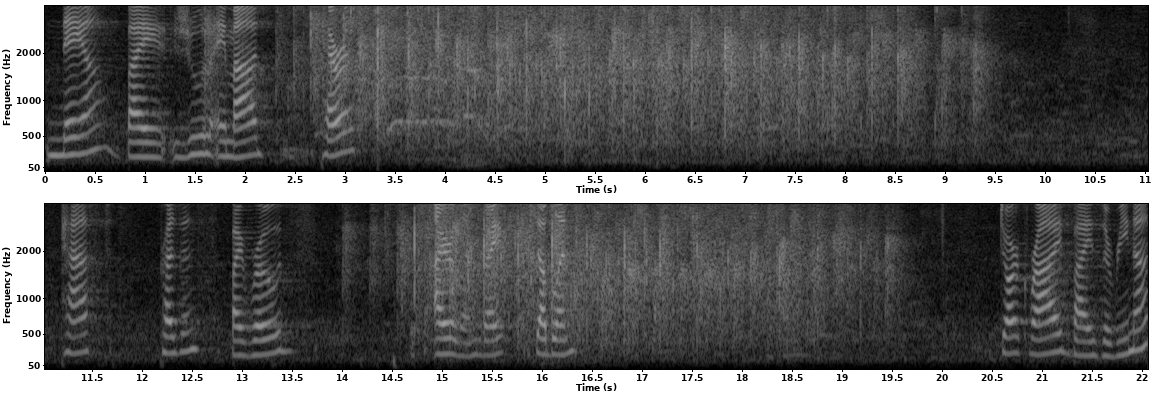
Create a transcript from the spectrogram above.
Nea by Jul et Mad, Paris. Past Presence by Rhodes. It's Ireland, right? Dublin. Dark Ride by Zarina.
